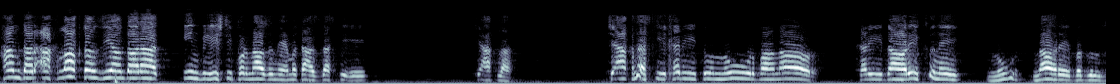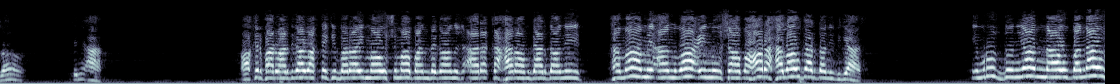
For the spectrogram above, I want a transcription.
هم در اخلاقتان زیان دارد. این بهشتی پر ناز و نعمت از دستی. چه عقل است؟ چه عقل است که خریتون نور با نار؟ خریداری کنه نور نار به گلزار. یعنی عقل. آخر پروردگار وقتی که برای ما و شما بندگانش عرق حرام گردانید تمام انواع نوشابه ها را حلال گردانید دیگه است. امروز دنیا نو به نو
